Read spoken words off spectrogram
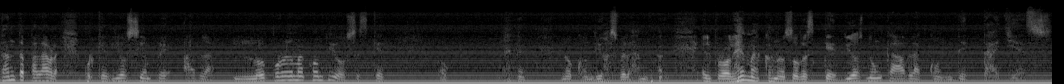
tanta palabra, porque Dios siempre habla. El problema con Dios es que, no con Dios, ¿verdad? El problema con nosotros es que Dios nunca habla con detalles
